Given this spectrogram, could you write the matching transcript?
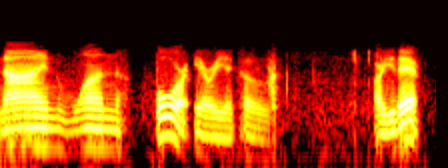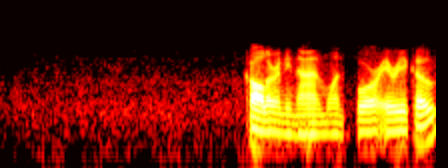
914 area code. Are you there? Caller in the 914 area code.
